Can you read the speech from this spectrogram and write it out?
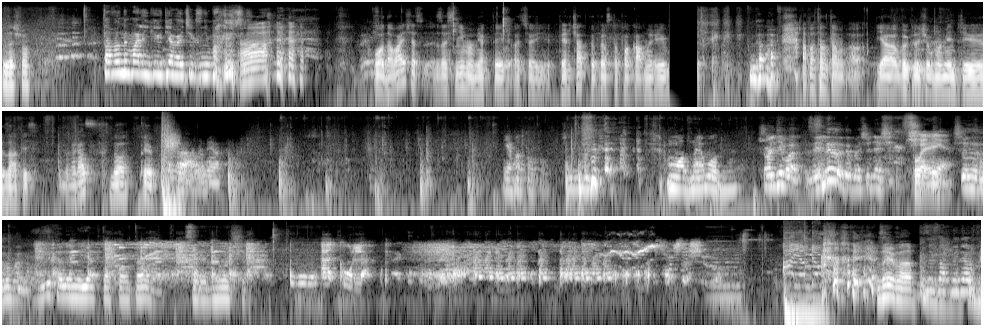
За що? Та вони маленьких девочек знімають. А. О, давай зараз заснімемо, як ти оцею перчаткою просто по камері. Давай. А потім там о, я виключу в моменті запись. Раз, два, три. Я потопал. Модне, модне. Що, Діма, звільнили тебе чи ні? Плей. Ще не нормально. Їхали ми як так Полтава серед ночі. Зрив надо. Внезапно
